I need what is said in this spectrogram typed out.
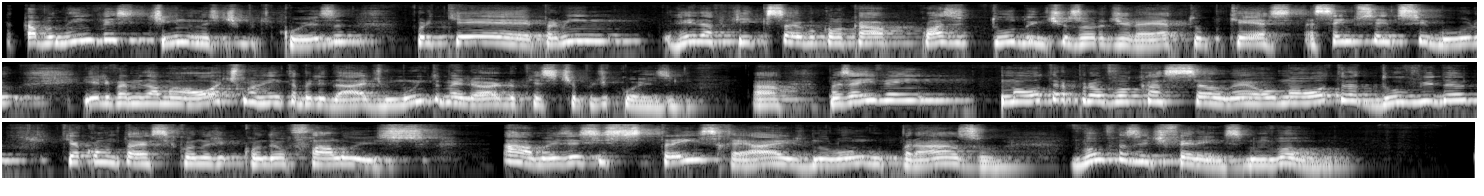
acabo nem investindo nesse tipo de coisa, porque para mim, renda fixa eu vou colocar quase tudo em tesouro direto, porque é 100% é seguro e ele vai me dar uma ótima rentabilidade, muito melhor do que esse tipo de coisa. Tá? Mas aí vem uma outra provocação, né? uma outra dúvida que acontece quando, quando eu falo isso. Ah, mas esses 3 reais no longo prazo vão fazer diferença, não vão?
